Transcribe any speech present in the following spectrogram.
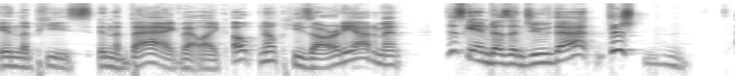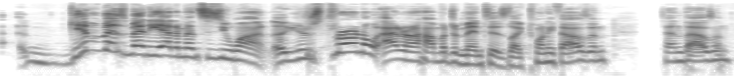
in the piece in the bag that like, oh nope, he's already adamant. This game doesn't do that. Just give them as many adamants as you want. Uh, You're just throwing away. I don't know how much a mint is, like 20,000, 10,000.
